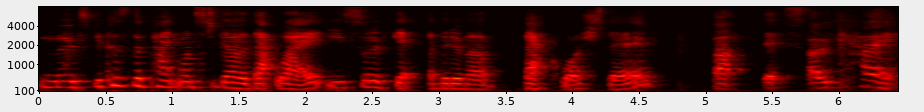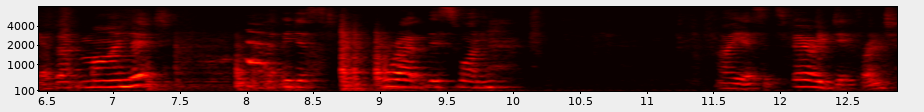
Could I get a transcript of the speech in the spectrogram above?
moves, because the paint wants to go that way, you sort of get a bit of a backwash there, but it's okay. I don't mind it. Let me just grab this one. Oh yes, it's very different.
